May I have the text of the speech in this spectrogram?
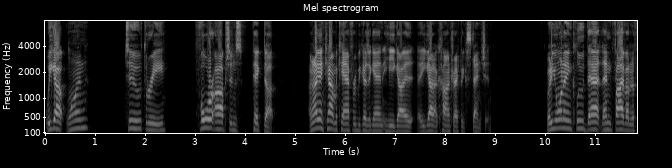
we got one, two, three, four options picked up. I'm not going to count McCaffrey because again, he got he got a contract extension. But if you want to include that, then five out of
